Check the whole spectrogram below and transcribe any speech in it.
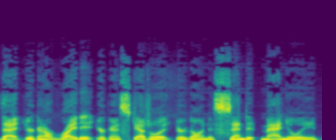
that you're going to write it, you're going to schedule it, you're going to send it manually.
